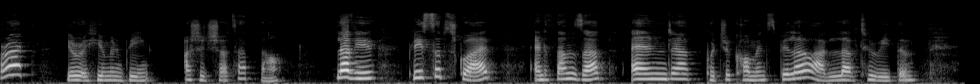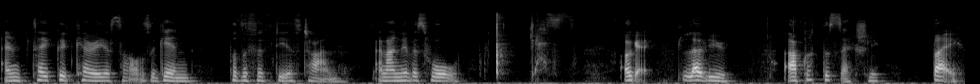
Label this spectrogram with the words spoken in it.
All right? You're a human being. I should shut up now. Love you. Please subscribe and thumbs up and uh, put your comments below. I'd love to read them and take good care of yourselves again for the 50th time. And I never swore. Yes. Okay. Love you. I've got this actually. Bye.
